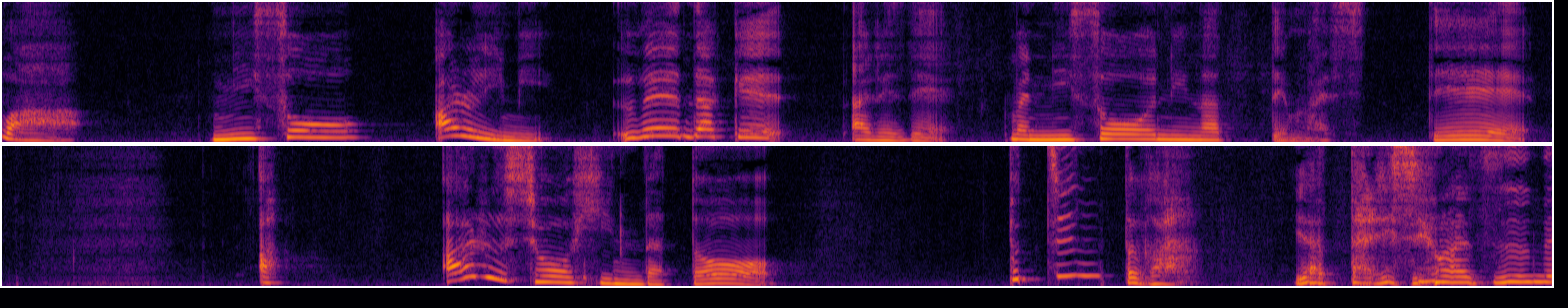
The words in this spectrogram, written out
は2層、ある意味、上だけあれで、まあ、2層になってまして、あ、ある商品だと、プチンとがやったりしますね。で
